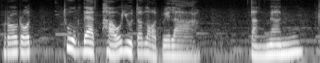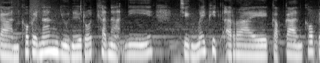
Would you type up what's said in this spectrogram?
เพราะรถถูกแดดเผาอยู่ตลอดเวลา ดังนั้นการเข้าไปนั่งอยู่ในรถขณะนี้จึงไม่ผิดอะไรกับการเข้าไป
